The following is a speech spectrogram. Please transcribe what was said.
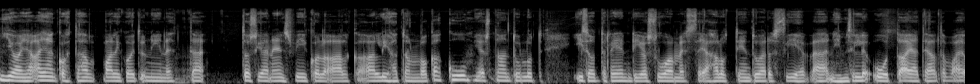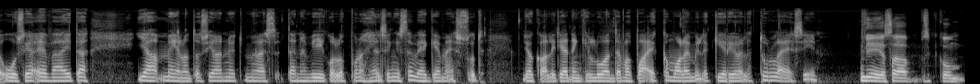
Joo, ja ajankohta valikoitu niin, että tosiaan ensi viikolla alkaa lihaton lokakuu, josta on tullut iso trendi jo Suomessa ja haluttiin tuoda siihen vähän ihmisille uutta ajateltavaa ja uusia eväitä. Ja meillä on tosiaan nyt myös tänä viikonloppuna Helsingissä vegemessut, joka oli tietenkin luonteva paikka molemmille kirjoille tulla esiin. Niin, ja saa, kun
